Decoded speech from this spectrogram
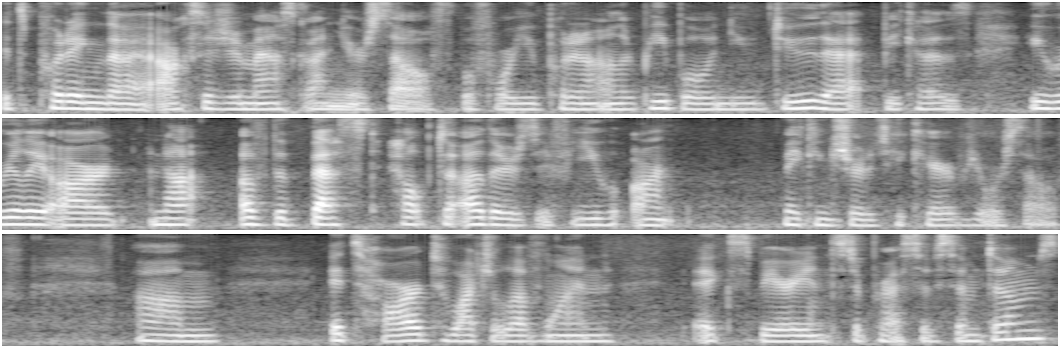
it's putting the oxygen mask on yourself before you put it on other people and you do that because you really are not of the best help to others if you aren't making sure to take care of yourself. Um, it's hard to watch a loved one experience depressive symptoms.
